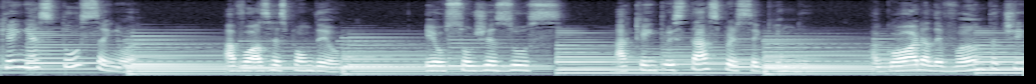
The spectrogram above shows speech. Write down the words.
Quem és tu, Senhor? A voz respondeu: Eu sou Jesus, a quem tu estás perseguindo. Agora levanta-te,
